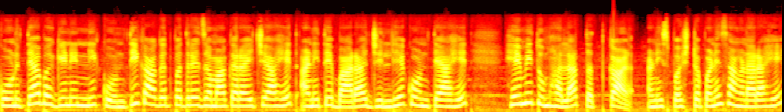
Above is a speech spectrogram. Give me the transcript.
कोणत्या भगिनींनी कोणती कागदपत्रे जमा करायची आहेत आणि ते बारा जिल्हे कोणते आहेत हे मी तुम्हाला तत्काळ आणि स्पष्टपणे सांगणार आहे.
